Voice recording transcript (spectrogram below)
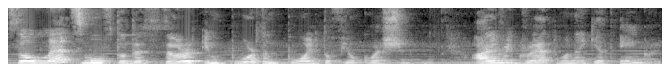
So let's move to the third important point of your question. I regret when I get angry.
